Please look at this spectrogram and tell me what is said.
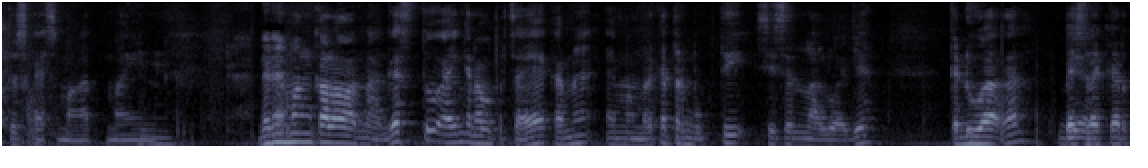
terus kayak semangat main dan emang kalau Nuggets tuh Aing kenapa percaya? Karena emang mereka terbukti season lalu aja. Kedua kan best Iya. record.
